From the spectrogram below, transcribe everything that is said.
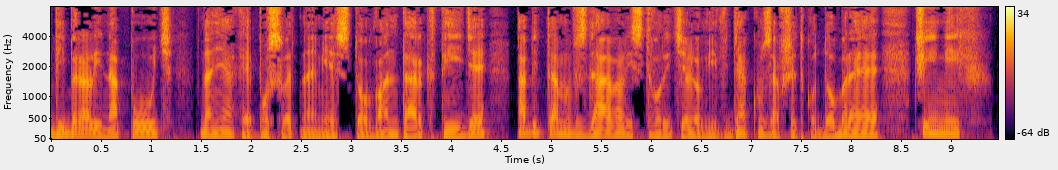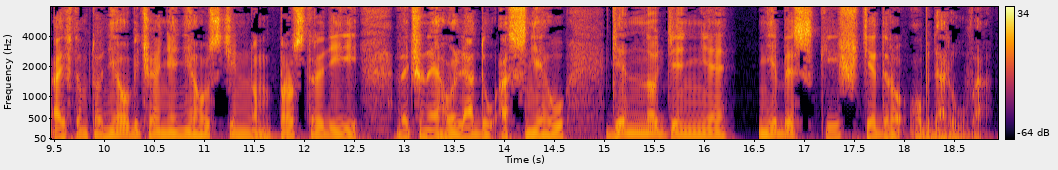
vybrali na púť na nejaké posvetné miesto v Antarktíde, aby tam vzdávali stvoriteľovi vďaku za všetko dobré, čím ich aj v tomto neobyčajne nehostinnom prostredí väčšného ľadu a snehu dennodenne nebesky štedro obdarúva.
